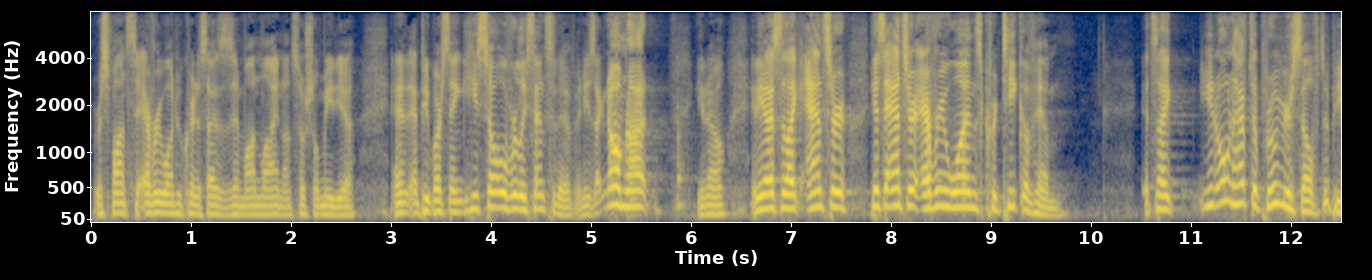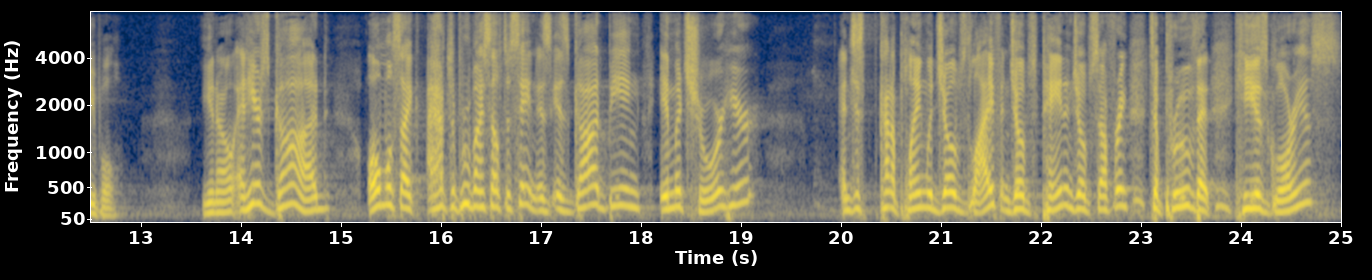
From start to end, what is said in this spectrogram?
responds to everyone who criticizes him online on social media, and, and people are saying he's so overly sensitive, and he's like, "No, I'm not," you know, and he has to like answer. He has to answer everyone's critique of him. It's like you don't have to prove yourself to people, you know. And here's God, almost like I have to prove myself to Satan. Is is God being immature here? And just kind of playing with Job's life and Job's pain and Job's suffering to prove that he is glorious?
